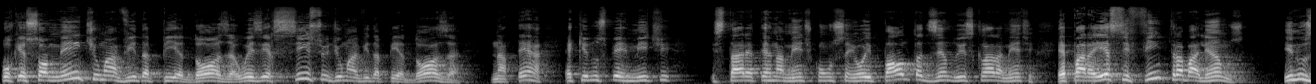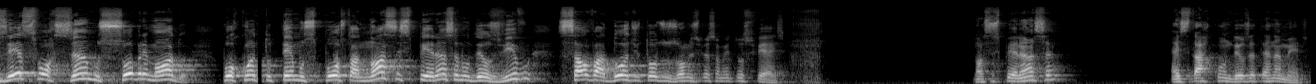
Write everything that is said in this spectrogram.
Porque somente uma vida piedosa, o exercício de uma vida piedosa na terra é que nos permite estar eternamente com o Senhor. E Paulo está dizendo isso claramente. É para esse fim que trabalhamos e nos esforçamos sobremodo, porquanto temos posto a nossa esperança no Deus vivo, Salvador de todos os homens, especialmente dos fiéis. Nossa esperança é estar com Deus eternamente.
